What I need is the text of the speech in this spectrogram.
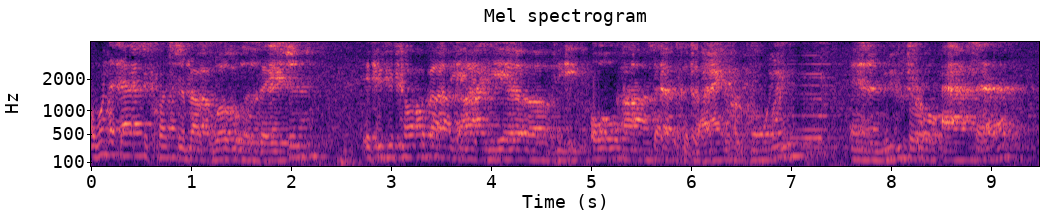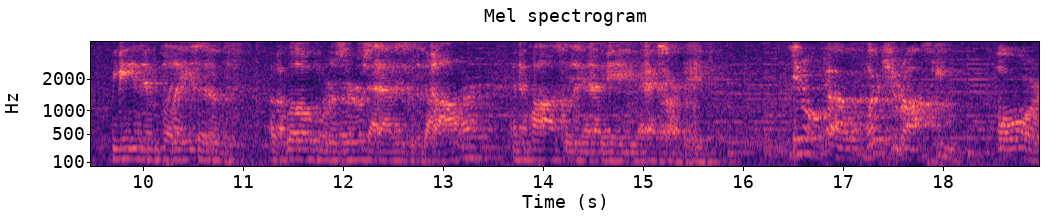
wanted to ask a question about globalization. If you could talk about the idea of the old concept of the bancor coin and a neutral asset being in place of a global reserve status of the dollar and possibly that being XRP. You know, uh, what you're asking for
